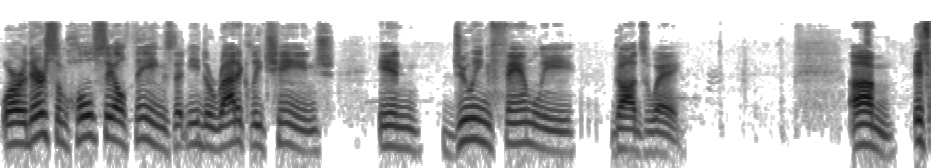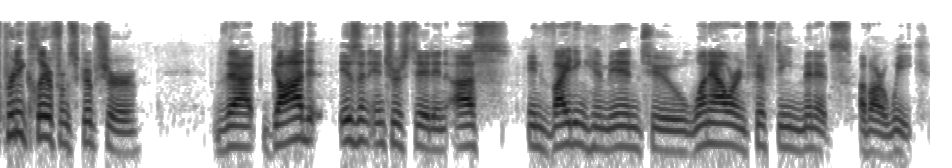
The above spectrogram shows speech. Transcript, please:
or are there some wholesale things that need to radically change in doing family God's way. Um, it's pretty clear from Scripture that God isn't interested in us inviting Him into one hour and 15 minutes of our week.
